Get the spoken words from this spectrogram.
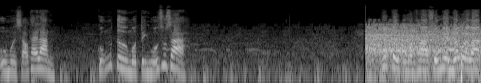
U16 Thái Lan cũng từ một tình huống rút xa. Tiếp tục một pha xuống biên nữa các bạn.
